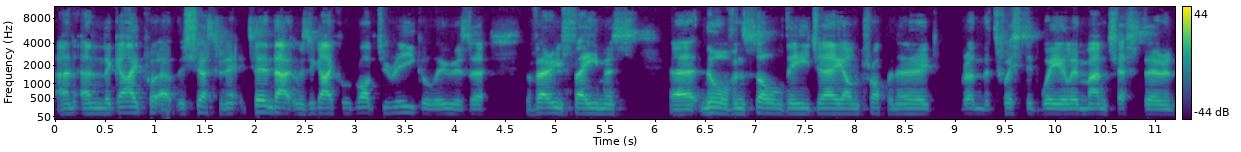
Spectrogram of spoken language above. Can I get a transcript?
and and the guy put up the shutter, and it turned out it was a guy called Roger Eagle, who was a, a very famous uh, Northern Soul DJ, entrepreneur, run the Twisted Wheel in Manchester, and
